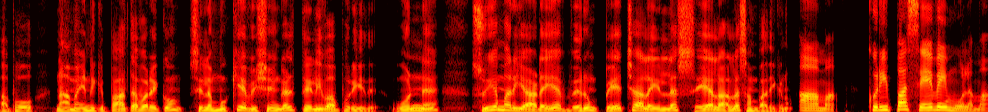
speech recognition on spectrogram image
அப்போ நாம இன்னைக்கு பார்த்த வரைக்கும் சில முக்கிய விஷயங்கள் தெளிவா புரியுது. ஒன்னு சுயமரியாதைய வெறும் பேச்சால இல்ல செயலால சம்பாதிக்கணும். ஆமா. குறிப்பா சேவை மூலமா.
